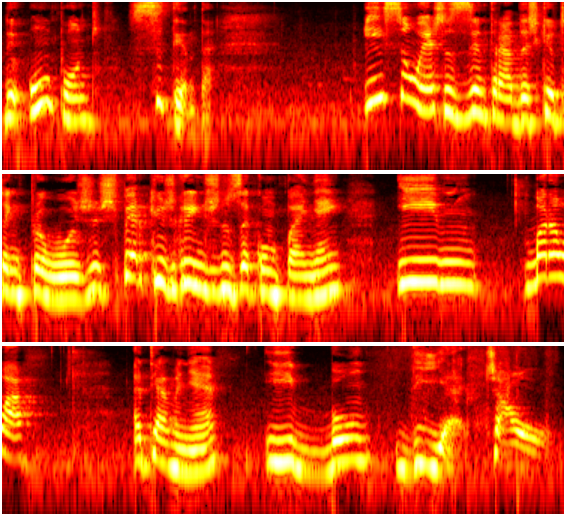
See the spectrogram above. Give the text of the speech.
de 1.70. E são estas as entradas que eu tenho para hoje. Espero que os gringos nos acompanhem e hum, bora lá. Até amanhã e bom dia. Tchau.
